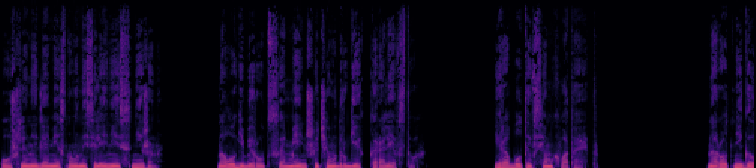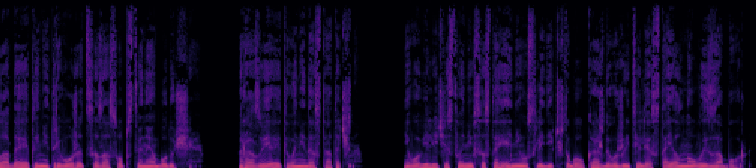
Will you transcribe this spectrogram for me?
Пошлины для местного населения снижены. Налоги берутся меньше, чем в других королевствах. И работы всем хватает. Народ не голодает и не тревожится за собственное будущее. Разве этого недостаточно? Его Величество не в состоянии уследить, чтобы у каждого жителя стоял новый забор —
